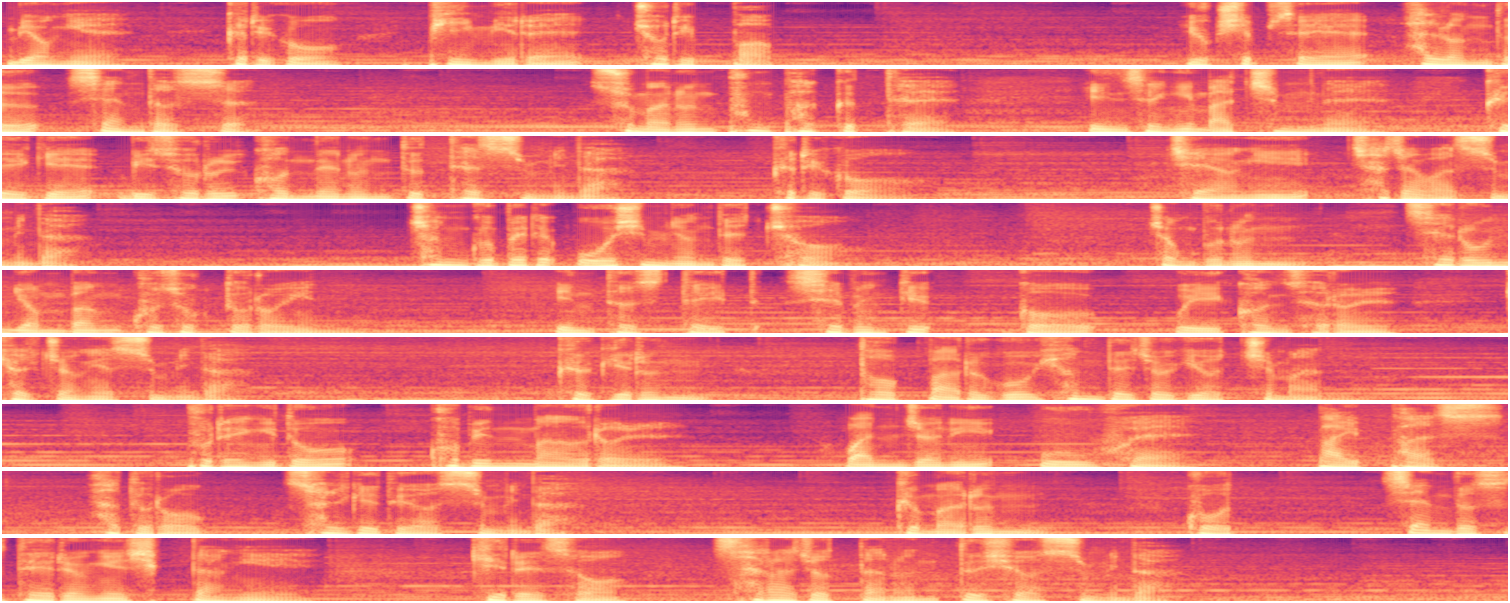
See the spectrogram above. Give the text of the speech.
명예, 그리고 비밀의 조리법. 60세의 할런드 샌더스. 수많은 풍파 끝에 인생이 마침내 그에게 미소를 건네는 듯 했습니다. 그리고 재앙이 찾아왔습니다. 1950년대 초, 정부는 새로운 연방 고속도로인 인터스테이트 70고의 건설을 결정했습니다. 그 길은 더 빠르고 현대적이었지만 불행히도 코빈 마을을 완전히 우회, 바이파스 하도록 설계되었습니다. 그 말은 곧 샌더스 대령의 식당이 길에서 사라졌다는 뜻이었습니다.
